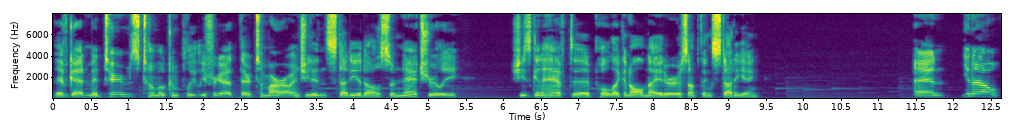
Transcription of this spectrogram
They've got midterms. Tomo completely forgot they're tomorrow and she didn't study at all. So naturally, she's gonna have to pull like an all nighter or something studying. And, you know,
